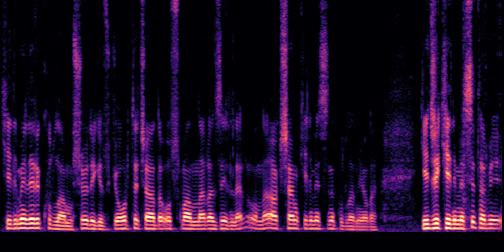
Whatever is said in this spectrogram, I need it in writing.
kelimeleri kullanmış. Öyle gözüküyor. Orta çağda Osmanlılar, Azeriler onlar akşam kelimesini kullanıyorlar. Gece kelimesi tabii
